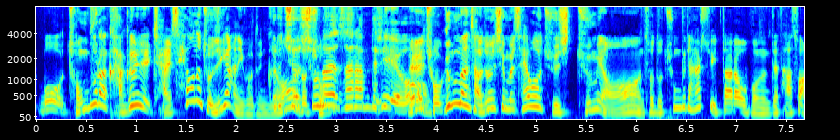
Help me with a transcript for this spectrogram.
뭐 정부랑 각을 잘 세우는 조직이 아니거든요. 그렇죠. 순한 사람들이에요. 네, 조금만 자존심을 세워 주면 저도 충분히 할 수 있다라고 보는데 다소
